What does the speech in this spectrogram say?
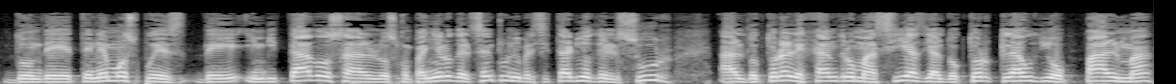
donde tenemos pues de invitados a los compañeros del Centro Universitario del Sur, al doctor Alejandro Macías y al doctor Claudio Palma,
